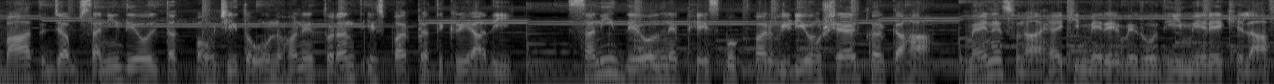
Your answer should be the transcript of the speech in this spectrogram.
बात जब सनी देओल तक पहुँची तो उन्होंने तुरंत इस पर प्रतिक्रिया दी। सनी देओल ने फेसबुक पर वीडियो शेयर कर कहा, मैंने सुना है कि मेरे विरोधी मेरे खिलाफ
